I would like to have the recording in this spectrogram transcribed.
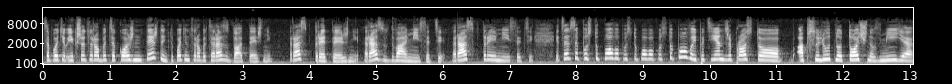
Це потім, якщо це робиться кожен тиждень, то потім це робиться раз в два тижні, раз в три тижні, раз в два місяці, раз в три місяці. І це все поступово, поступово, поступово, і пацієнт вже просто абсолютно точно вміє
